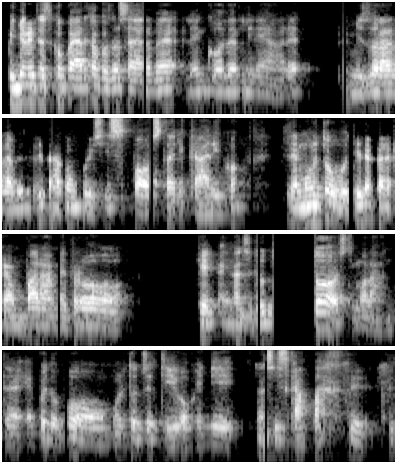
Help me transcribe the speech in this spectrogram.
Quindi avete scoperto a cosa serve l'encoder lineare. per misurare la velocità con cui si sposta il carico ed è molto utile perché è un parametro che è innanzitutto stimolante e poi dopo molto oggettivo, quindi non si scappa. Sì, sì,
